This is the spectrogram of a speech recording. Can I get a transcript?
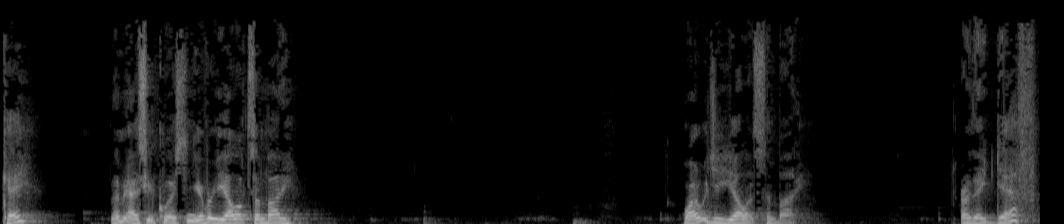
Okay? Let me ask you a question. You ever yell at somebody? Why would you yell at somebody? Are they deaf?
